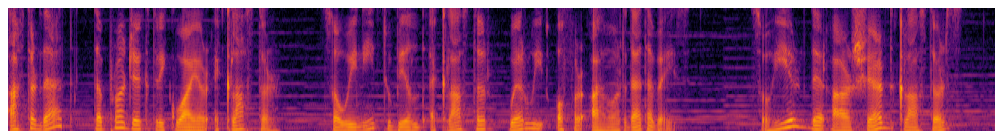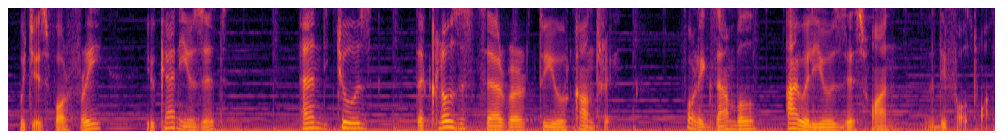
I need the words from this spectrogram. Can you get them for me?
After that, the project require a cluster. So we need to build a cluster where we offer our database. So here there are shared clusters, which is for free. You can use it and choose the closest server to your country. For example, I will use this one, the default one.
